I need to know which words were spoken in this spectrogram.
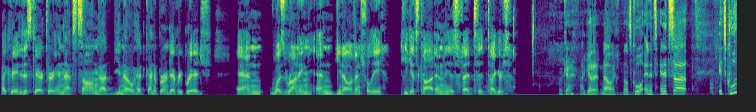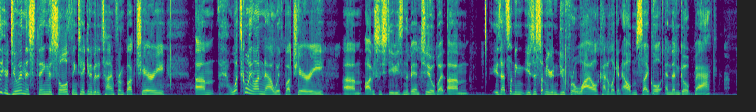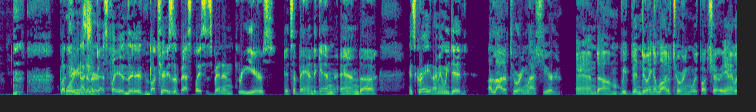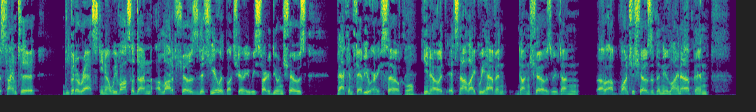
I created this character in that song that you know had kind of burned every bridge and was running, and you know, eventually he gets caught and is fed to tigers. Okay, I get it. No, no, it's cool, and it's and it's uh, it's cool that you're doing this thing, this solo thing, taking a bit of time from Buckcherry. Um, what's going on now with Buckcherry? Um, obviously Stevie's in the band too, but um, is that something? Is this something you're going to do for a while, kind of like an album cycle, and then go back? Buck Or you're not Cherry's in sure? the best place. The, Buck Cherry's the best place it's been in three years. It's a band again, and uh, it's great. I mean, we did a lot of touring last year, and um, we've been doing a lot of touring with Buck Cherry, and it was time to give it a rest. You know, we've also done a lot of shows this year with Buck Cherry. We started doing shows back in February, so Cool. you know, it, it's not like we haven't done shows. We've done a, a bunch of shows with the new lineup, and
